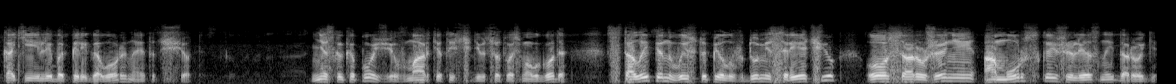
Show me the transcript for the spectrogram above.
какие-либо переговоры на этот счет. Несколько позже, в марте 1908 года, Столыпин выступил в Думе с речью о сооружении Амурской железной дороги.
